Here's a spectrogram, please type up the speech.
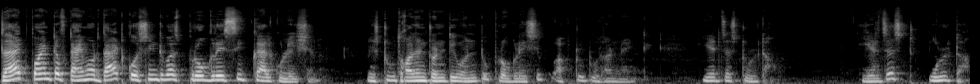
that point of time or that question it was progressive calculation. Means 2021 to progressive up to 2019 here just ulta. Here just ulta.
